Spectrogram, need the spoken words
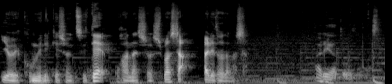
良いコミュニケーションについてお話をしました。ありがとうございました。ありがとうございました。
